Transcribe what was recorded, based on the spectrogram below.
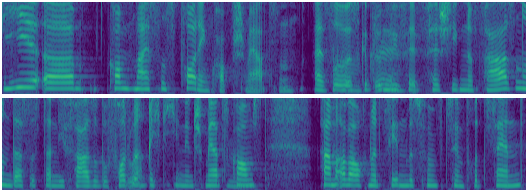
die äh, kommt meistens vor den Kopfschmerzen. Also es gibt okay. irgendwie ver- verschiedene Phasen und das ist dann die Phase, bevor du dann richtig in den Schmerz kommst, haben aber auch nur 10 bis 15 Prozent.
